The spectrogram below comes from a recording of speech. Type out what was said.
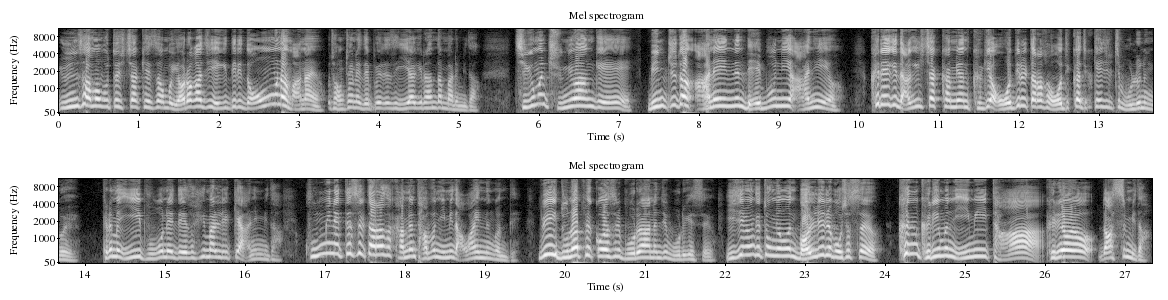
윤사모부터 시작해서 뭐 여러 가지 얘기들이 너무나 많아요. 정청래 대표에 대해서 이야기를 한단 말입니다. 지금은 중요한 게 민주당 안에 있는 내분이 아니에요. 크랙이 나기 시작하면 그게 어디를 따라서 어디까지 깨질지 모르는 거예요. 그러면 이 부분에 대해서 휘말릴 게 아닙니다. 국민의 뜻을 따라서 가면 답은 이미 나와 있는 건데 왜 눈앞의 것을 보려 하는지 모르겠어요. 이재명 대통령은 멀리를 보셨어요. 큰 그림은 이미 다 그려놨습니다.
